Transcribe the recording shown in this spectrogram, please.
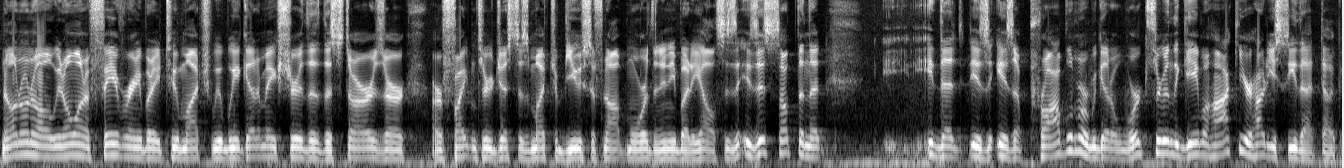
no, no, no, we don't want to favor anybody too much. We we got to make sure that the stars are are fighting through just as much abuse, if not more, than anybody else. Is is this something that that is is a problem, or we got to work through in the game of hockey, or how do you see that, Doug?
